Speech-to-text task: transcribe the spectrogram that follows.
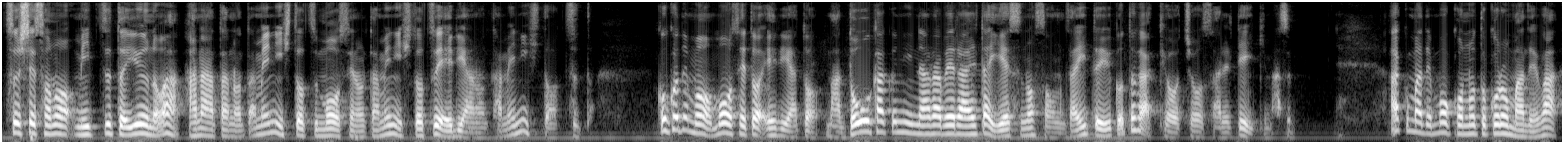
そしてその三つというのは、あなたのために一つ、モーセのために一つ、エリアのために一つと。ここでもモーセとエリアと、まあ、同格に並べられたイエスの存在ということが強調されていきます。あくまでもこのところまでは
